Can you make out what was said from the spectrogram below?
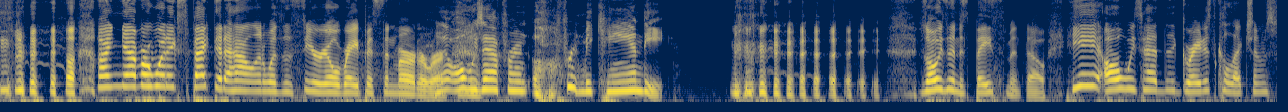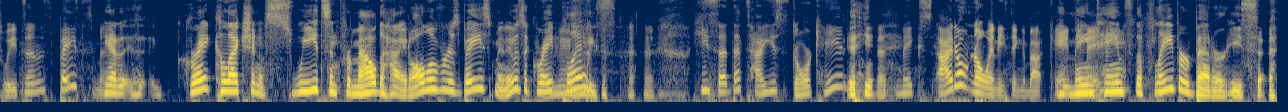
I never would expect that Alan was a serial rapist and murderer. They're always offering offering me candy. He's always in his basement, though. He always had the greatest collection of sweets in his basement. He had a great collection of sweets and formaldehyde all over his basement. It was a great mm-hmm. place. He said that's how you store candy. that makes. I don't know anything about candy. it maintains the flavor better, he said.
